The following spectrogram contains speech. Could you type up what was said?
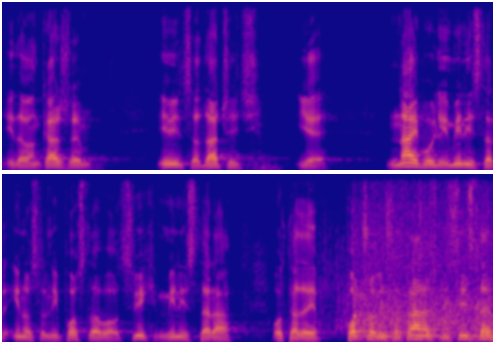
I da vam kažem, Ivica Dačić je najbolji ministar inostranih poslova od svih ministara od kada je počeo višestranački sistem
